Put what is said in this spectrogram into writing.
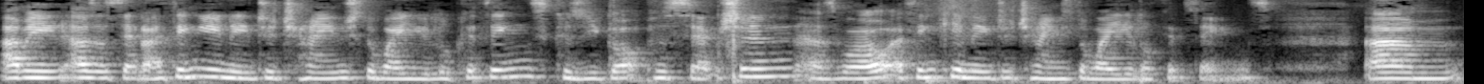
I mean, as I said, I think you need to change the way you look at things because you got perception as well. I think you need to change the way you look at things. Um,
